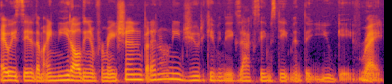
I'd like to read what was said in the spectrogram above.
I always say to them, I need all the information, but I don't need you to give me the exact same statement that you gave me. Right,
